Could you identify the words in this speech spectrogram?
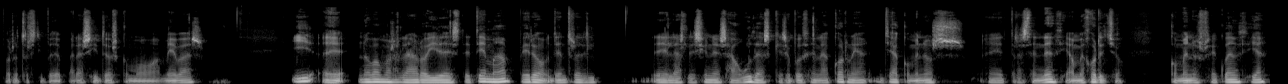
por otros tipos de parásitos como amebas. Y eh, no vamos a hablar hoy de este tema, pero dentro de las lesiones agudas que se producen en la córnea, ya con menos eh, trascendencia, o mejor dicho, con menos frecuencia,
